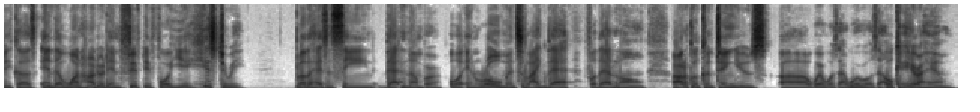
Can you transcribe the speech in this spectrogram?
because in the 154 year history, brother hasn't seen that number or enrollments like that for that long. Article continues. Uh, where was I? Where was I? Okay, here I am.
